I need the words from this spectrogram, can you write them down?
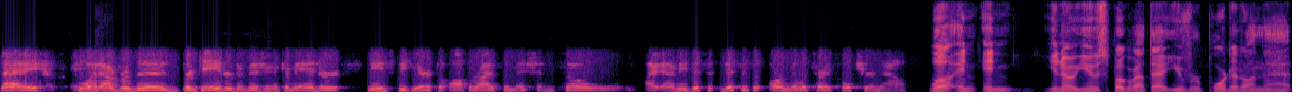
say whatever the brigade or division commander needs to hear to authorize the mission. So I, I mean, this this is our military culture now. Well, and and you know, you spoke about that. You've reported on that.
